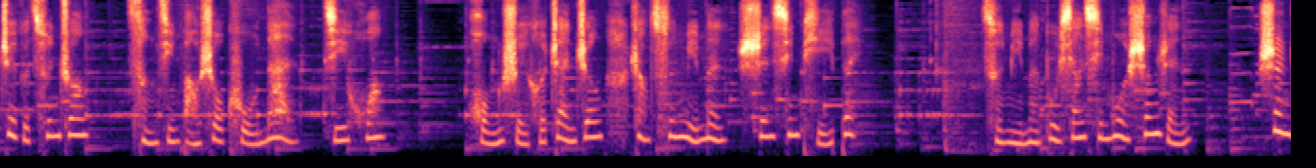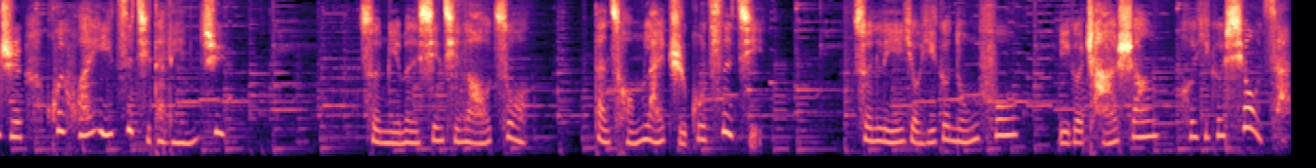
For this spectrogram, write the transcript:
这个村庄曾经饱受苦难、饥荒、洪水和战争，让村民们身心疲惫。村民们不相信陌生人。甚至会怀疑自己的邻居。村民们辛勤劳作，但从来只顾自己。村里有一个农夫，一个茶商和一个秀才，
